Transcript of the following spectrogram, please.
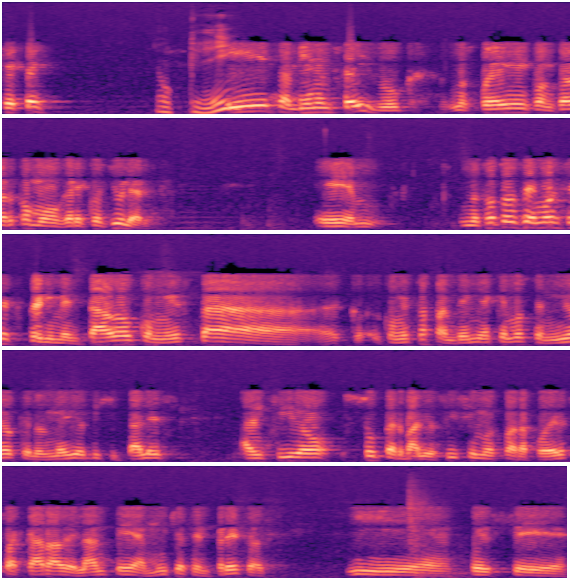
GP. Y también en Facebook nos pueden encontrar como Grecos Jewelers. Eh, nosotros hemos experimentado con esta con esta pandemia que hemos tenido que los medios digitales han sido súper valiosísimos para poder sacar adelante a muchas empresas. Y eh, pues eh,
